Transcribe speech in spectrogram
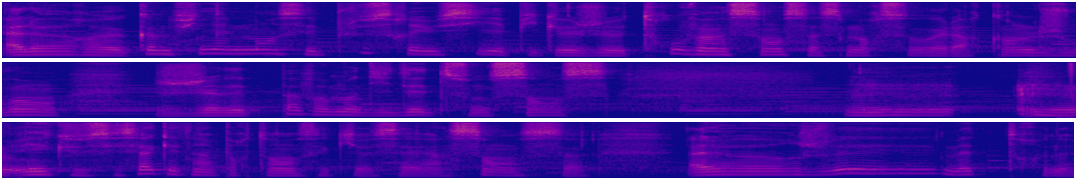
Alors, euh, comme finalement c'est plus réussi et puis que je trouve un sens à ce morceau, alors qu'en le jouant, j'avais pas vraiment d'idée de son sens. Hmm, et que c'est ça qui est important, c'est que c'est un sens. Alors, je vais mettre 9.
